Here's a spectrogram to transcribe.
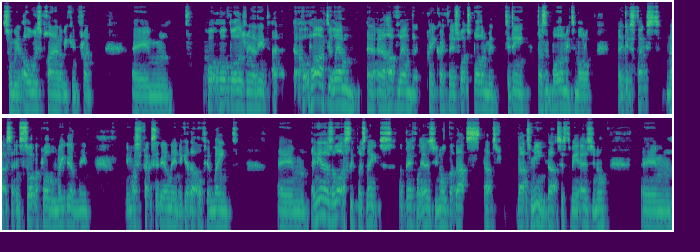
so we're always planning a week in front. Um, what, what bothers me today, I, what I have to learn, and I have learned it quite quickly, is what's bothering me today doesn't bother me tomorrow. It gets fixed, and that's it. And sort a problem right there and then. You must fix it there and then to get that off your mind. Um, and yeah, there's a lot of sleepless nights. There definitely is, you know. But that's that's that's me. That's just the way it is, you know. Um,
